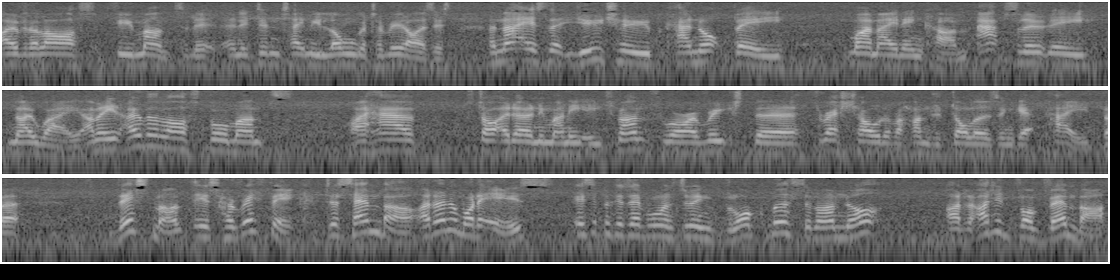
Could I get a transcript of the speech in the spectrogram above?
over the last few months, and it, and it didn't take me longer to realise this, and that is that YouTube cannot be my main income. Absolutely no way. I mean, over the last four months, I have started earning money each month where I reached the threshold of $100 and get paid. But this month is horrific. December, I don't know what it is. Is it because everyone's doing Vlogmas and I'm not? I, I did Vlogvember.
